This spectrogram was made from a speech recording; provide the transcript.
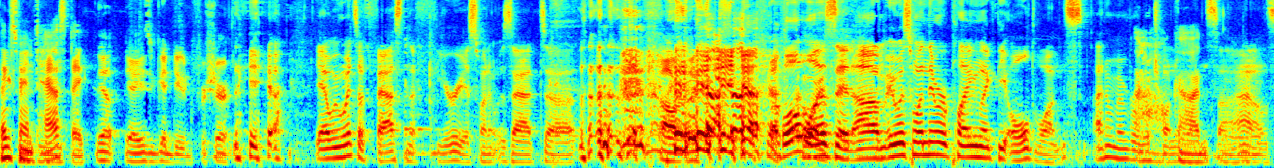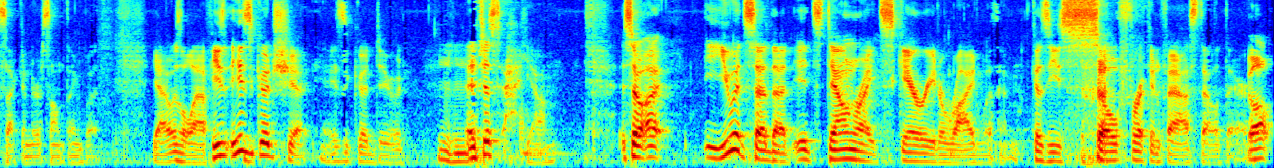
Thanks, fantastic. yep, yeah. He's a good dude for sure. Yeah, yeah. We went to Fast and the Furious when it was at. Uh, Oh, really? yeah, what was it? Um, it was when they were playing like the old ones. I don't remember which Oh, one God. and saw. I don't know, second or something. But yeah, it was a laugh. He's he's good shit. Yeah, he's a good dude. It's just yeah. So I. You had said that it's downright scary to ride with him because he's so freaking fast out there. Well,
